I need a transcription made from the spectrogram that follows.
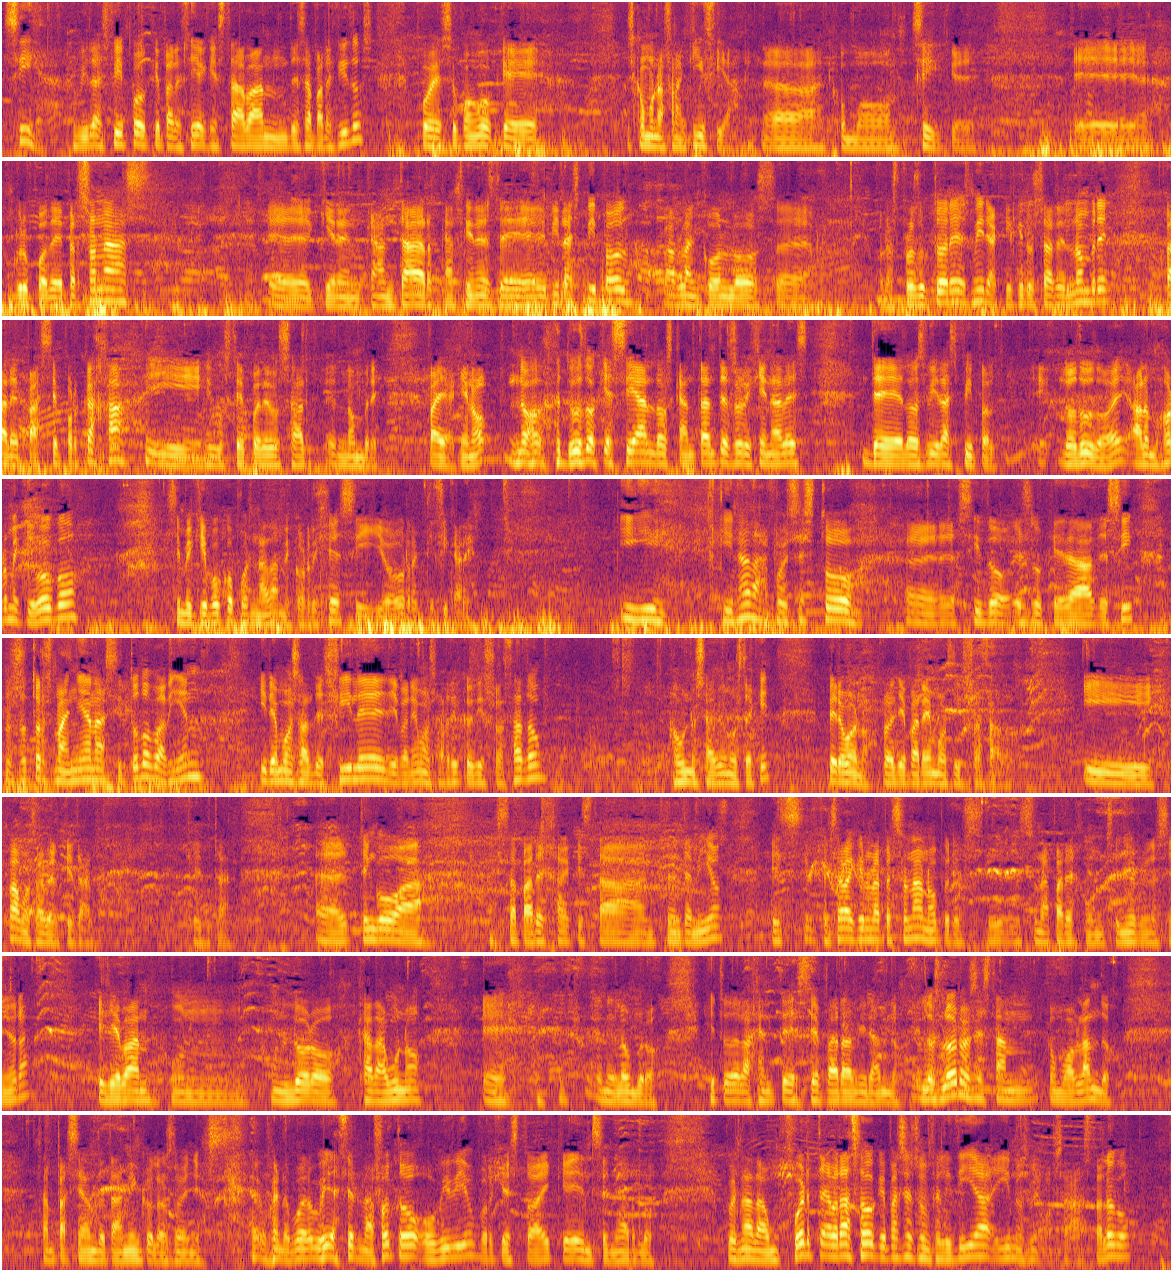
Sí, Village People que parecía que estaban desaparecidos, pues supongo que es como una franquicia, como, sí, que un grupo de personas eh, quieren cantar canciones de Village People, hablan con los, eh, los productores, mira que quiero usar el nombre, vale, pase por caja y, usted puede usar el nombre. Vaya, que no, no dudo que sean los cantantes originales de los Village People, eh, lo dudo, a lo mejor me equivoco, si me equivoco pues nada, me corriges y yo rectificaré. Y, y nada, pues esto ha sido, es lo que da de sí. Nosotros mañana, si todo va bien, iremos al desfile, llevaremos a Rico disfrazado aún no sabemos de qué, pero bueno, lo llevaremos disfrazado. Y vamos a ver qué tal. Qué tal. Eh, tengo a esta pareja que está enfrente mío. Es, pensaba que era una persona, no, pero es, una pareja, un señor y una señora, que llevan un, loro cada uno eh, en el hombro y toda la gente se para mirando. Y los loros están como hablando, están paseando también con los dueños. Bueno, bueno, voy a hacer una foto o vídeo porque esto hay que enseñarlo. Pues nada, un fuerte abrazo, que pases un feliz día y nos vemos. Hasta luego.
